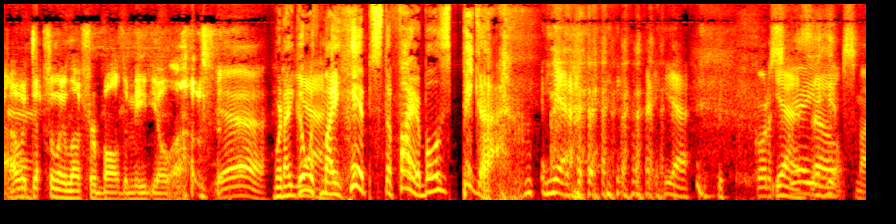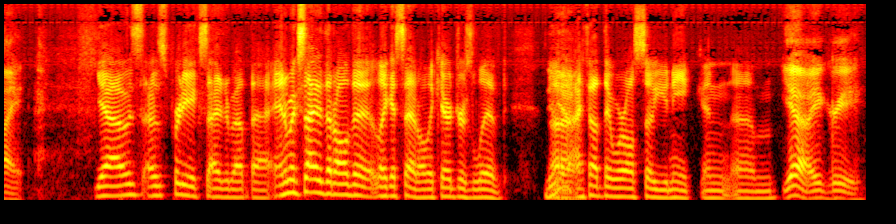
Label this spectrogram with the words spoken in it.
And, I would uh, definitely love for Ball to meet Yolov. Yeah. When I go with my hips, the fireball is bigger. Yeah, yeah, Go to Yeah, square so- your hips, mate. yeah. I was I was pretty excited about that, and I'm excited that all the like I said, all the characters lived. Uh, Yeah. I thought they were all so unique, and um, Yeah, I agree.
